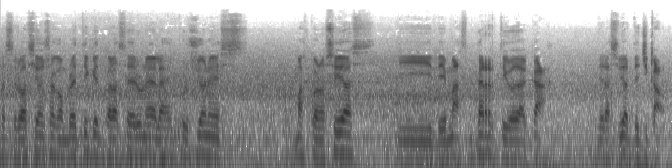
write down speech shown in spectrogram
reservación, ya compré ticket para hacer una de las excursiones más conocidas y de más vértigo de acá, de la ciudad de Chicago.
